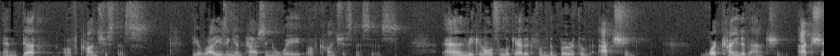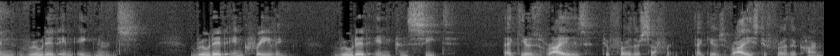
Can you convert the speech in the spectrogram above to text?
and death of consciousness, the arising and passing away of consciousnesses. And we can also look at it from the birth of action. What kind of action? Action rooted in ignorance, rooted in craving, rooted in conceit, that gives rise to further suffering, that gives rise to further karma.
